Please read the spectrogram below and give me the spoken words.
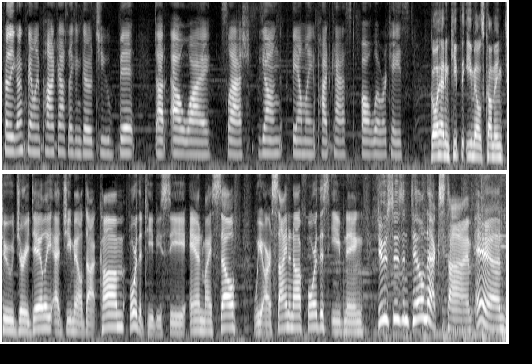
For the Young Family Podcast, I can go to bit.ly slash Young Family Podcast, all lowercase. Go ahead and keep the emails coming to jurydaily at gmail.com for the TBC and myself. We are signing off for this evening. Deuces until next time, and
